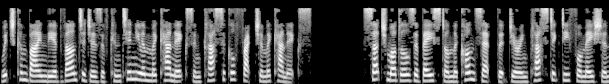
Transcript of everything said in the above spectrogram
which combine the advantages of continuum mechanics and classical fracture mechanics. Such models are based on the concept that during plastic deformation,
